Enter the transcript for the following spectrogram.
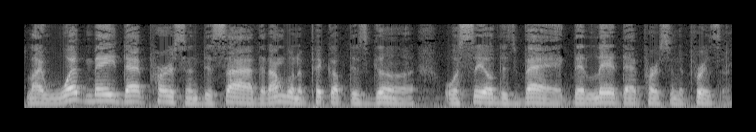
Like, what made that person decide that I'm going to pick up this gun or sell this bag that led that person to prison?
